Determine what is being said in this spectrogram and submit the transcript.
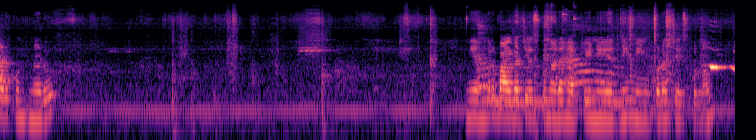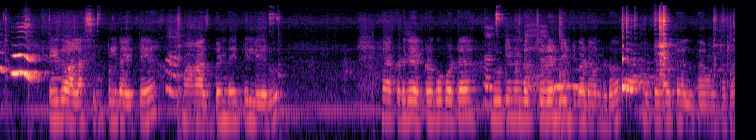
ఆడుకుంటున్నాడు. మీ అందరూ బాగా చేసుకున్నారా? హ్యాపీ న్యూ ఇయర్ని మేము కూడా చేసుకున్నాం. ఏదో అలా సింపుల్గా అయితే మా హస్బెండ్ అయితే లేరు. ఎక్కడికి ఎక్కడికో పూట డ్యూటీ నుండి వచ్చాడంటే ఇంటికాడే ఉండడు. ఒకటో పూట వెళ్తూ ఉంటారు.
